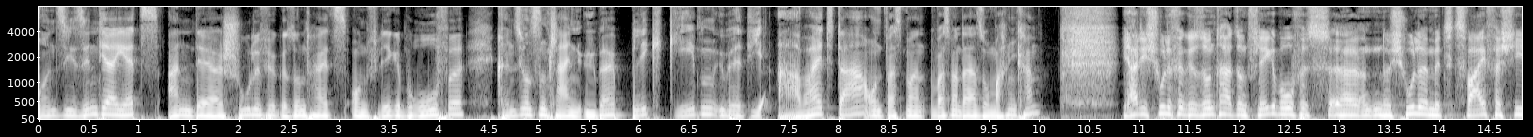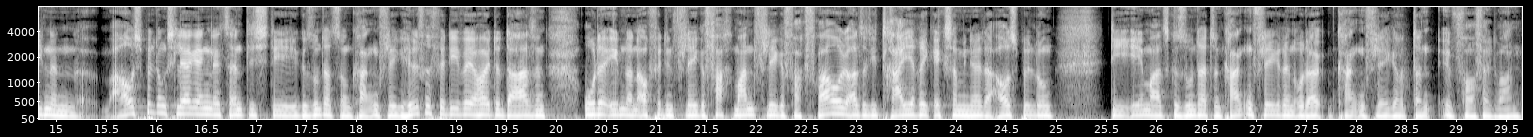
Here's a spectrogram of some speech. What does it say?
Und Sie sind ja jetzt an der Schule für Gesundheits- und Pflegeberufe. Können Sie uns einen kleinen Überblick geben über die Arbeit da und was man, was man da so machen kann? Ja, die Schule für Gesundheits- und Pflegeberuf ist äh, eine Schule mit zwei verschiedenen äh, Ausbildungslehrgängen, letztendlich die Gesundheits- und Krankenpflegehilfe, für die wir ja heute da sind, oder eben dann auch für den Pflegefachmann, Pflegefachfrau, also die dreijährig examinierte Ausbildung, die ehemals Gesundheits- und Krankenpflegerin oder Krankenpfleger dann im Vorfeld waren.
